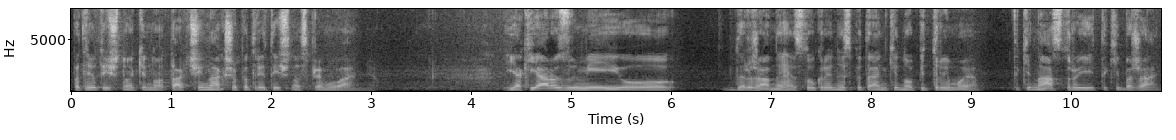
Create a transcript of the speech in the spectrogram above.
патріотичного кіно, так чи інакше патріотичного спрямування. Як я розумію, Державне агентство України з питань кіно підтримує такі настрої, такі бажання.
